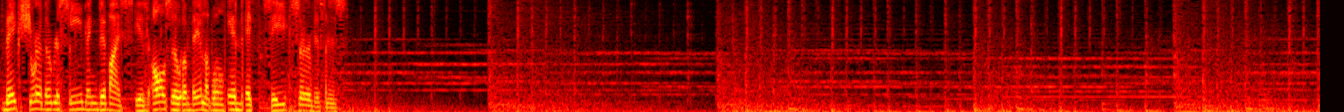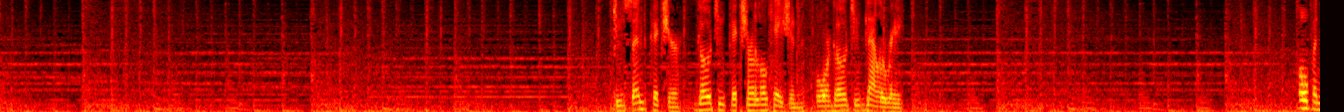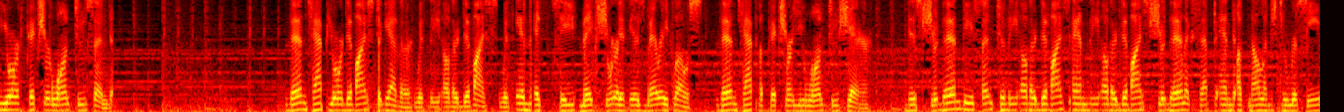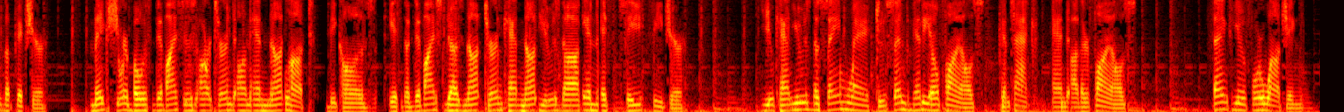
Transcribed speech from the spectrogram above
Make sure the receiving device is also available in NFC services. To send picture, go to picture location, or go to gallery. Open your picture want to send. Then tap your device together with the other device within NFC. Make sure it is very close. Then tap the picture you want to share. This should then be sent to the other device and the other device should then accept and acknowledge to receive the picture. Make sure both devices are turned on and not locked, because if the device does not turn cannot use the NFC feature. You can use the same way to send video files, contact, and other files. Thank you for watching.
